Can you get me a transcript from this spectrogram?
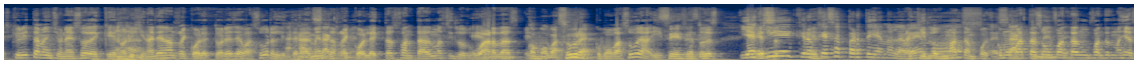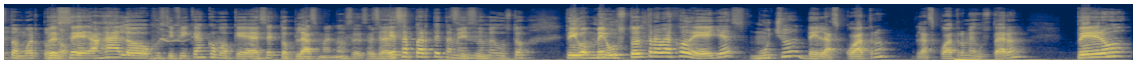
es que ahorita mencioné eso de que en original eran recolectores de basura, literalmente. recolectas fantasmas y los guardas. como basura. Como basura. Y, entonces, y aquí creo que esa parte ya no la vemos. Aquí los matan, pues. ¿Cómo matas a un fantasma? Un fantasma ya está muerto. Pues, ¿no? ajá, lo justifican como que es ectoplasma, ¿no? esa parte también no me gustó. Te digo, me gustó el trabajo de ellas, mucho, de las cuatro. Las cuatro me gustaron. Pero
